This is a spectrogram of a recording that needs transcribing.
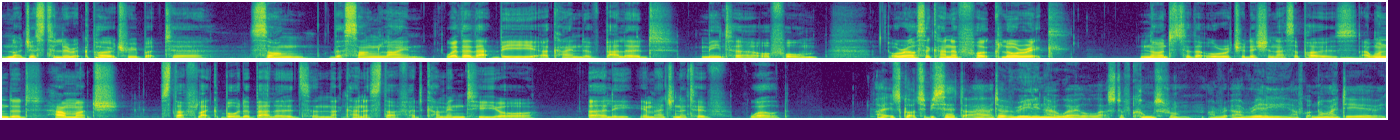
not just to lyric poetry, but to song, the sung line, whether that be a kind of ballad, meter, or form, or else a kind of folkloric nod to the oral tradition, I suppose. Mm. I wondered how much stuff like border ballads and that kind of stuff had come into your early imaginative world it's got to be said that I, don't really know where all that stuff comes from. I, I, really, I've got no idea.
